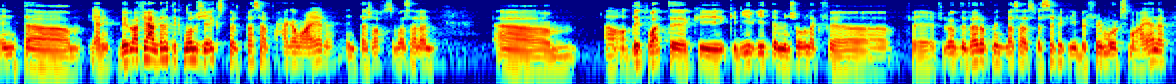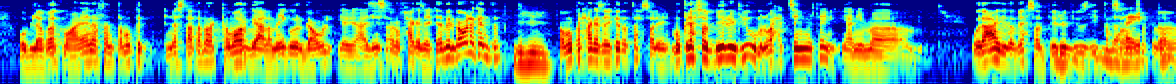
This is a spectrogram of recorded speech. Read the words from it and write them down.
أنت يعني بيبقى في عندنا technology expert مثلا في حاجة معينة. أنت شخص مثلا قضيت وقت كبير جدا من شغلك في في, في ال web development مثلا specifically ب frameworks معينة وبلغات معينة. فأنت ممكن الناس تعتبرك كمرجع لما يجوا يرجعوا يعني عايزين يسألوا في حاجة زي كده بيرجعوا لك أنت. فممكن حاجة زي كده تحصل يعني. ممكن يحصل peer review من واحد senior تاني. يعني ما وده عادي ده بيحصل peer reviews دي بتحصل بشكل.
